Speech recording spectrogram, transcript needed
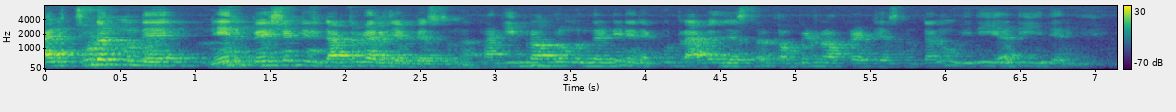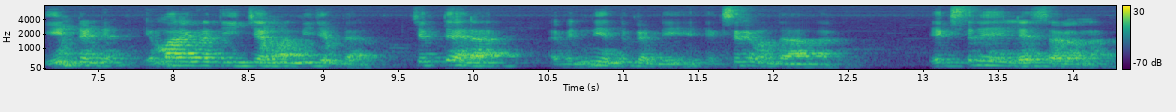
ఆయన చూడకముందే నేను పేషెంట్ని డాక్టర్ గారికి చెప్పేస్తున్నా. నాకు ఈ ప్రాబ్లం ఉందండి నేను ఎక్కువ ట్రావెల్ చేస్తాను కంప్యూటర్ ఆపరేట్ చేసుకుంటాను ఇది అది ఇది అని. ఏంటంటే ఎంఆర్ఐ కూడా తీయించాను అన్నీ చెప్పాను చెప్తే ఆయన అవన్నీ ఎందుకండి? ఎక్స్రే ఉందా? అన్నారు. ఎక్స్రే లేదు సార్ అన్న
